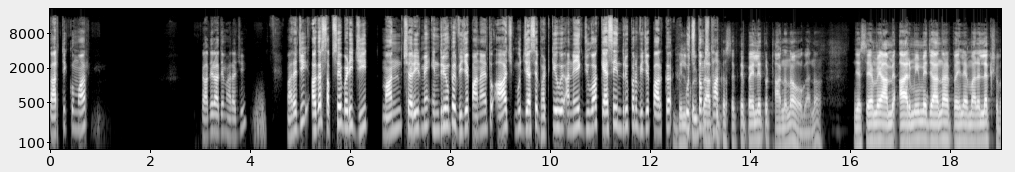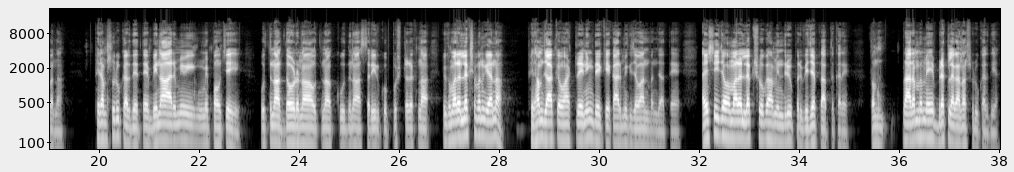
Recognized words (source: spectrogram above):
कार्तिक कुमार। राधे राधे महाराज जी। महाराज जी अगर सबसे बड़ी जीत मान शरीर में इंद्रियों पर विजय पाना है तो आज मुझ जैसे भटके हुए अनेक युवा कैसे इंद्रियों पर विजय पाकर उच्चतम स्थान कर सकते पहले तो ठानना होगा ना। जैसे हमें आर्मी में जाना है पहले हमारा लक्ष्य बना। फिर हम शुरू कर देते हैं बिना आर्मी में पहुँचे ही। उतना दौड़ना उतना कूदना शरीर को पुष्ट रखना क्योंकि हमारा लक्ष्य बन गया ना। फिर हम जाके वहाँ ट्रेनिंग दे के एक आर्मी के जवान बन जाते हैं। ऐसे ही जब हमारा लक्ष्य होगा हम इंद्रियों पर विजय प्राप्त करें तो हम प्रारंभ में ही ब्रक लगाना शुरू कर दिया।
